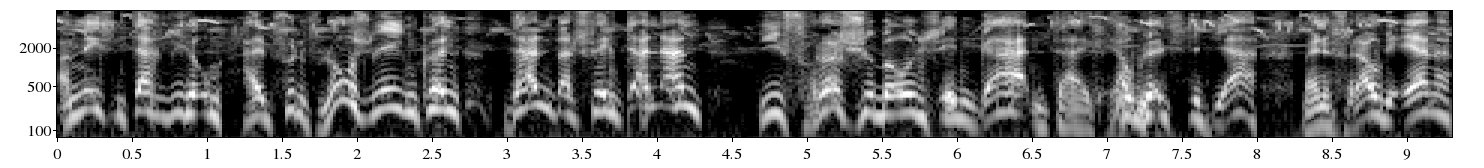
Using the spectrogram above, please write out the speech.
am nächsten Tag wieder um halb fünf loslegen können, dann, was fängt dann an? Die Frösche bei uns im Gartenteich. Ja, letztes Jahr, meine Frau, die Erna,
